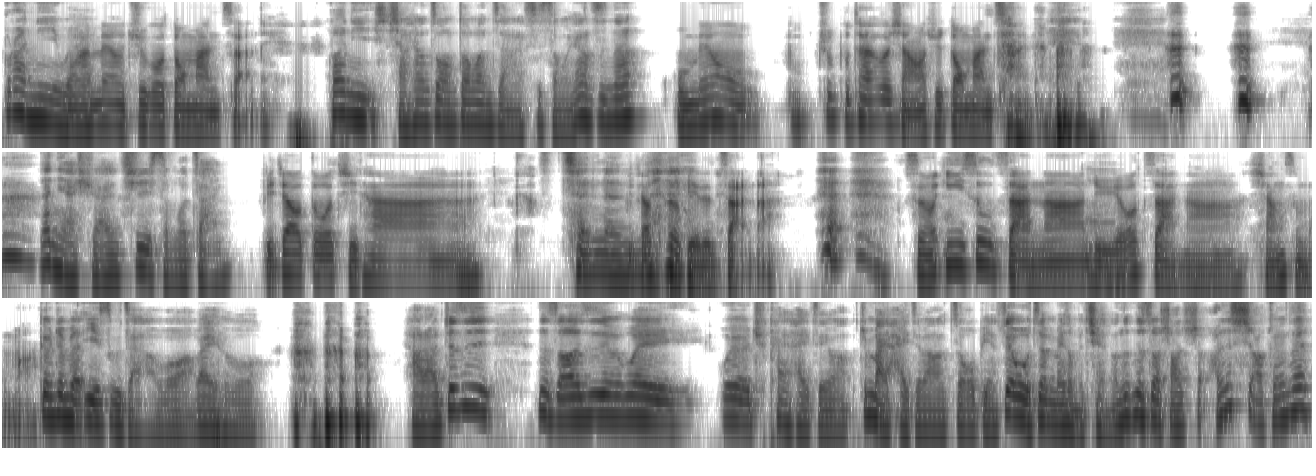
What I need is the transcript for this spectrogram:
不然你以为我，还没有去过动漫展呢，不然你想象中的动漫展是什么样子呢？我没有不就不太会想要去动漫展，那你还喜欢去什么展？比较多其他成人比较特别的展啊，什么艺术展啊、旅游展啊，想什么嘛？根本就没有艺术展，好不好？拜托。好了，就是那时候是为为了去看海贼王，就买海贼王的周边，所以我真的没什么钱。那那时候小小很小，可能在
